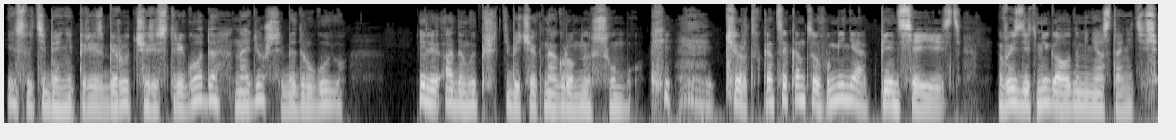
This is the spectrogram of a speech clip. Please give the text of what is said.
«Если тебя не переизберут через три года, найдешь себе другую. Или Адам выпишет тебе чек на огромную сумму. Черт, в конце концов, у меня пенсия есть. Вы с детьми голодными не останетесь.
